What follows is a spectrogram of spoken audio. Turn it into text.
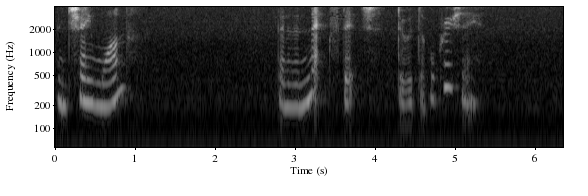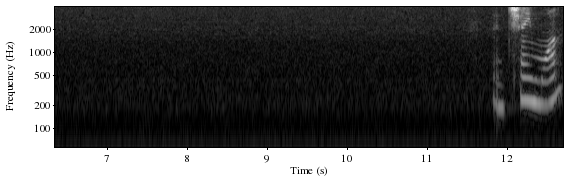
Then chain one then in the next stitch do a double crochet. Then chain one.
